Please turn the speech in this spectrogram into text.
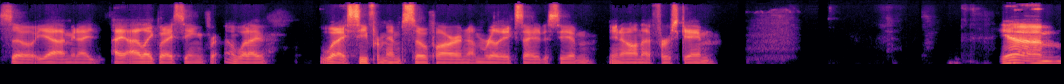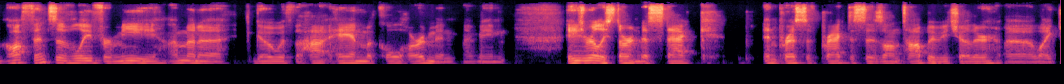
So yeah, I mean, I I, I like what I seeing for what I what I see from him so far, and I'm really excited to see him, you know, on that first game. Yeah, um, offensively for me, I'm gonna go with the hot hand Mecole Hardman. I mean, he's really starting to stack impressive practices on top of each other, uh, like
